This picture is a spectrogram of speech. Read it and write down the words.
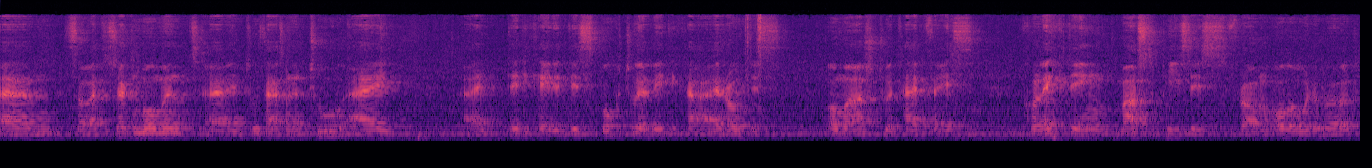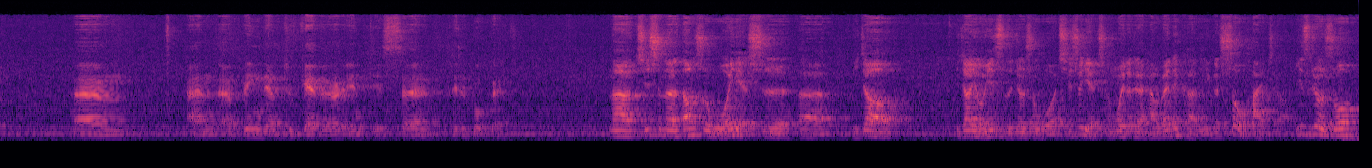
Um, so at a certain moment uh, in 2002, I, I dedicated this book to Helvetica. I wrote this homage to a typeface, collecting masterpieces from all over the world um, and uh, bring them together in this uh, little booklet. 那其实呢，当时我也是呃比较 比较有意思的就是，我其实也成为了这个 Helvetica 的一个受害者。意思就是说，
